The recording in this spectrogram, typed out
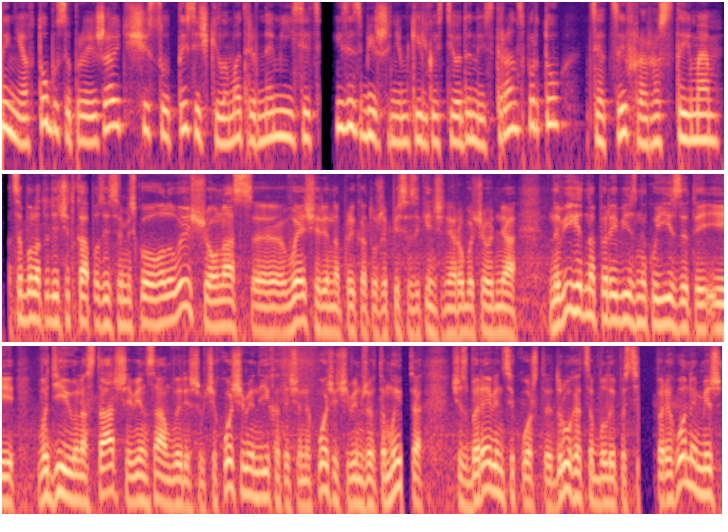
Нині автобуси проїжджають 600 тисяч кілометрів на місяць, і зі збільшенням кількості одиниць транспорту ця цифра ростиме. Це була тоді чітка позиція міського голови, що у нас е, ввечері, наприклад, уже після закінчення робочого дня невигідно перевізнику їздити, і водій у нас старший, він сам вирішив, чи хоче він їхати, чи не хоче, чи він вже втомився, чи збере він ці кошти. Друге, це були постійні перегони між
